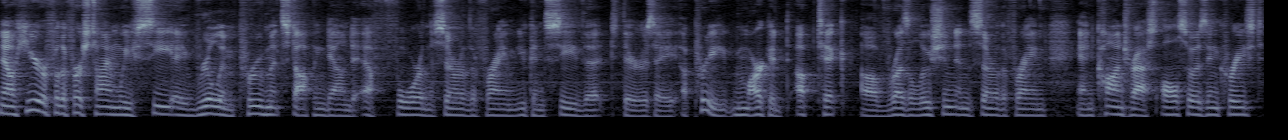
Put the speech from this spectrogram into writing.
Now here, for the first time, we see a real improvement stopping down to f4 in the center of the frame. You can see that there is a, a pretty marked uptick of resolution in the center of the frame and contrast also has increased.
